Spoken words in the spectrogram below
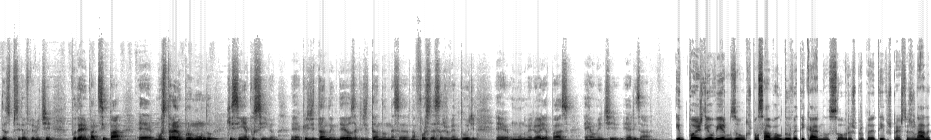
Deus, se Deus permitir, puderem participar, é, mostrarão para o mundo que sim é possível. É, acreditando em Deus, acreditando nessa, na força dessa juventude, é, um mundo melhor e a paz é realmente realizável. E depois de ouvirmos um responsável do Vaticano sobre os preparativos para esta jornada,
